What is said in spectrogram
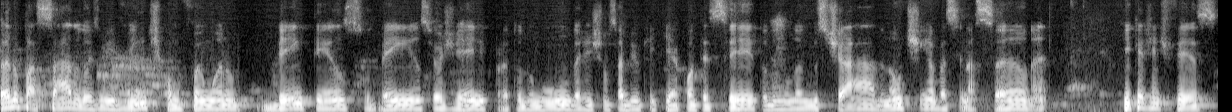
Ano passado, 2020, como foi um ano bem tenso, bem ansiogênico para todo mundo, a gente não sabia o que, que, ia acontecer, todo mundo angustiado, não tinha vacinação, né? O que, que a gente fez?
